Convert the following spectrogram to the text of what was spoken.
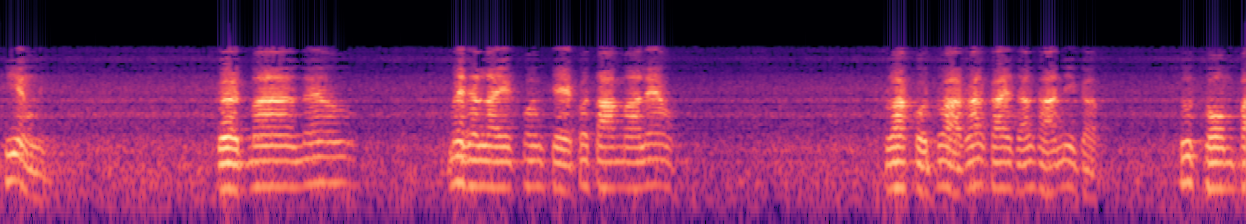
เที่ยง เกิดมาแล้ว ไม่ทันไรความแก่ก็ตามมาแล้ว ปรากฏว่าร่างกายสังขารนี่ก็ ทุดโทมไป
